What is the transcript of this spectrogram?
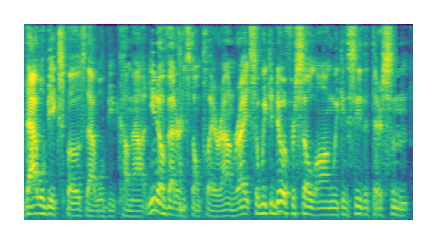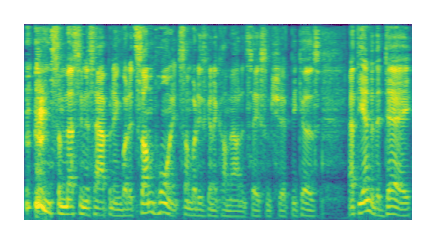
that will be exposed. That will be come out. You know, veterans don't play around, right? So we can do it for so long. We can see that there's some, some messiness happening, but at some point somebody's going to come out and say some shit because at the end of the day,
